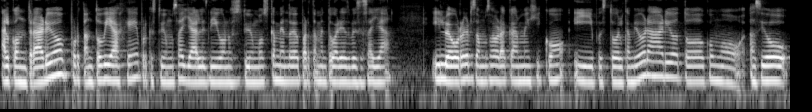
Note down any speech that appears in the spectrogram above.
Al contrario, por tanto viaje, porque estuvimos allá, les digo, nos estuvimos cambiando de apartamento varias veces allá. Y luego regresamos ahora acá en México y pues todo el cambio de horario, todo como ha sido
